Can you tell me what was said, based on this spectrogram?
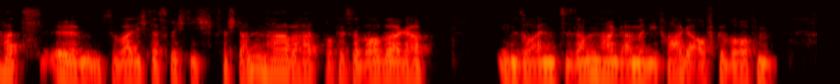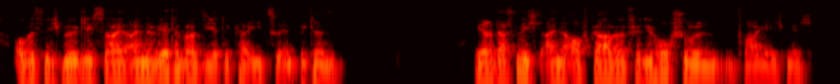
hat, ähm, soweit ich das richtig verstanden habe, hat Professor Bauberger in so einem Zusammenhang einmal die Frage aufgeworfen, ob es nicht möglich sei, eine wertebasierte KI zu entwickeln. Wäre das nicht eine Aufgabe für die Hochschulen, frage ich mich.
